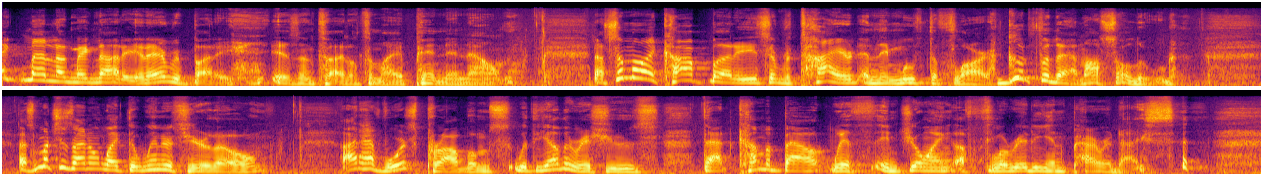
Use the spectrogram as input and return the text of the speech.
Mike Medlock Magnotti, and everybody is entitled to my opinion now. Now, some of my cop buddies have retired and they moved to Florida. Good for them, I'll salute. As much as I don't like the winters here, though, I'd have worse problems with the other issues that come about with enjoying a Floridian paradise.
